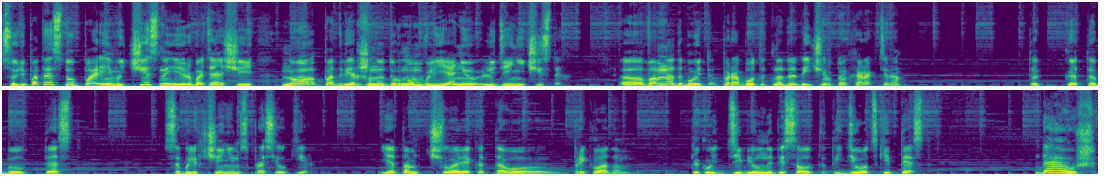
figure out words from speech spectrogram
Судя по тесту, парень вы честный и работящий, но подвержены дурному влиянию людей нечистых. Э, вам надо будет поработать над этой чертой характера. «Так это был тест?» С облегчением спросил Кир. Я там человек от того прикладом. Какой дебил написал этот идиотский тест? Да уж,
